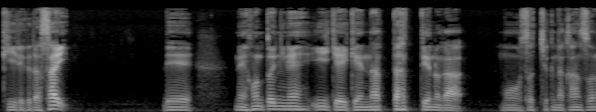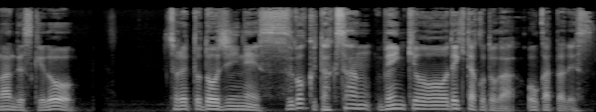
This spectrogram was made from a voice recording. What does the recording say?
聞いてください。で、ね、本当にね、いい経験になったっていうのが、もう率直な感想なんですけど、それと同時にね、すごくたくさん勉強できたことが多かったです。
